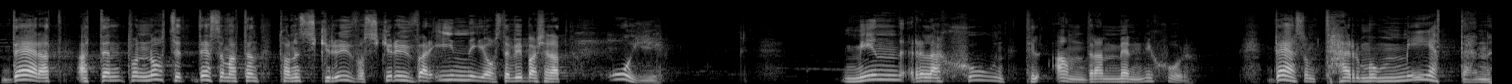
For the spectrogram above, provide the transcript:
det är att, att den på något sätt, det är som att den tar en skruv och skruvar in i oss där vi bara känner att oj, min relation till andra människor det är som termometern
